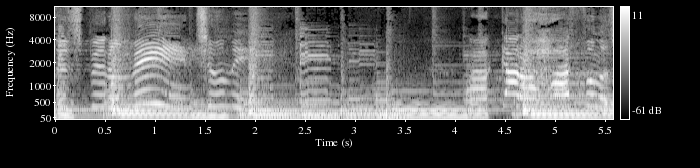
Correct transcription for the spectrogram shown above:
that's been a mean to me. I got a heart full of.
